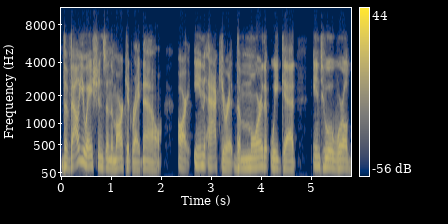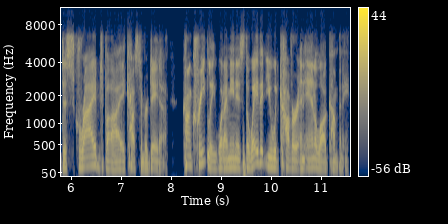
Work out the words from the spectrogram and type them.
the valuations in the market right now are inaccurate the more that we get into a world described by customer data. Concretely, what I mean is the way that you would cover an analog company,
